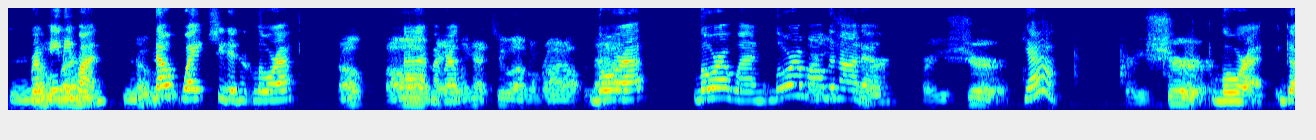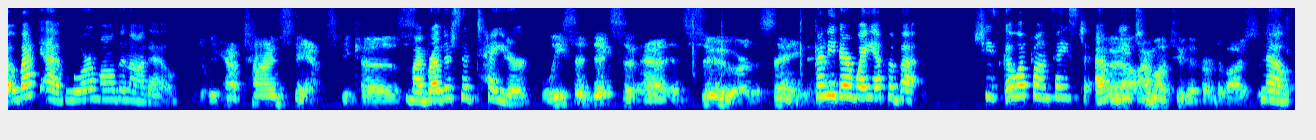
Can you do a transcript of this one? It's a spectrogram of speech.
Nobody- Rohini won. No. No, wait, she didn't. Laura. Oh, oh Uh, my man, brother- we had two of them right off the bat. Laura. Laura won. Laura Are you Maldonado. sure? Are you sure? Yeah. Are you sure? Laura. Go back up. Laura Maldonado. Do we have timestamps? Because My brother said Tater. Lisa Dixon had and Sue are the same. Honey, they're way up above. She's go up on Face to oh, well, YouTube. I'm on two different devices. No,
